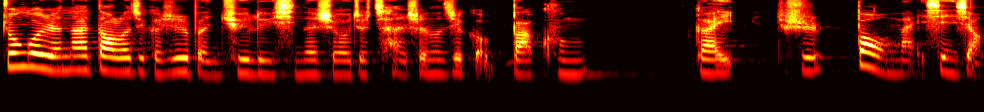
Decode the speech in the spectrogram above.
中国人呢，到了这个日本去旅行的时候，就产生了这个“巴库盖”，就是爆买现象。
